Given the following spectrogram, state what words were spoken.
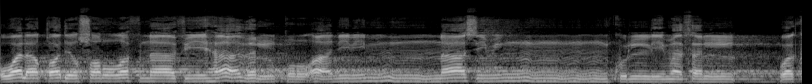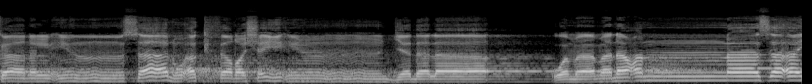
ولقد صرفنا في هذا القرآن للناس من كل مثل وكان الإنسان أكثر شيء جدلا وما منع الناس أن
